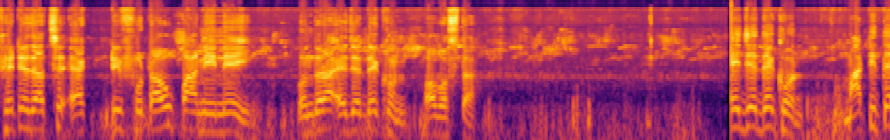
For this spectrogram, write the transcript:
ফেটে যাচ্ছে, একটি ফুটাও পানি নেই। বন্ধুরা, এই যে দেখুন অবস্থা। এই যে দেখুন, মাটিতে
